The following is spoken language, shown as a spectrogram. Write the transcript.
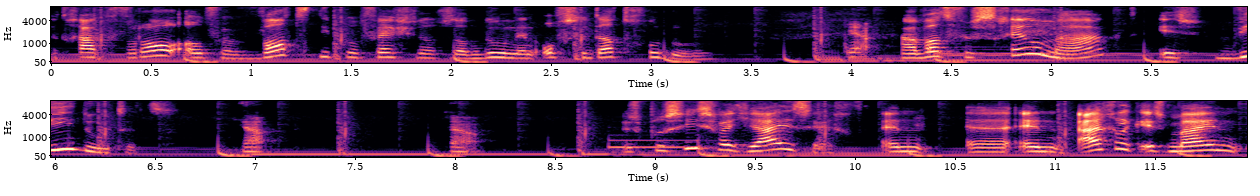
het gaat vooral over wat die professionals dan doen en of ze dat goed doen. Ja. Maar wat verschil maakt, is wie doet het. Ja. ja. Dus precies wat jij zegt. En, uh, en eigenlijk is mijn,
